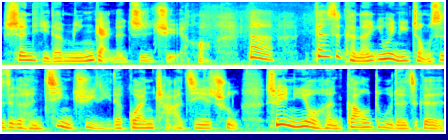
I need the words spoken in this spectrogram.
身体的敏感的知觉哈。那但是可能因为你总是这个很近距离的观察接触，所以你有很高度的这个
